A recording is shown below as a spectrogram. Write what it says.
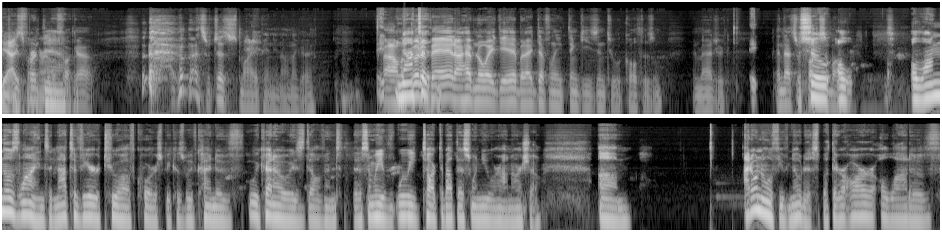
Yeah, he's he's burnt the fuck out. that's just my opinion on the guy. It- I don't good to- or bad, I have no idea, but I definitely think he's into occultism and magic. And that's what fucks so him up. al- along those lines and not to veer too off course because we've kind of we kind of always delve into this and we've we talked about this when you were on our show um i don't know if you've noticed but there are a lot of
